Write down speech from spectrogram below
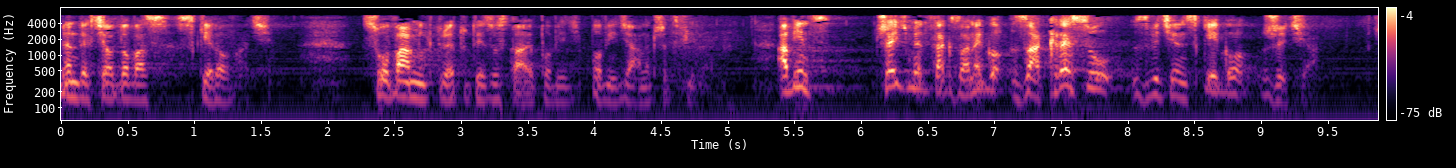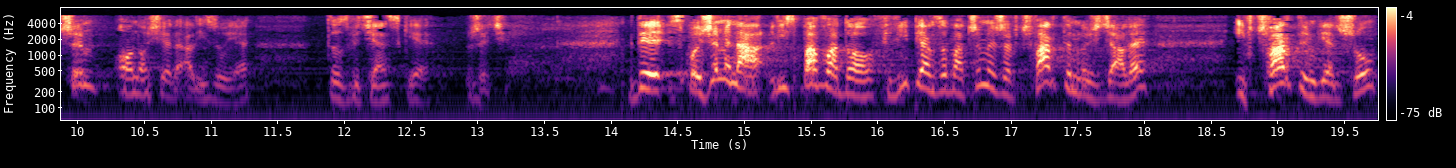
będę chciał do Was skierować. Słowami, które tutaj zostały powiedziane przed chwilą. A więc przejdźmy do tak zwanego zakresu zwycięskiego życia. W czym ono się realizuje to zwycięskie życie. Gdy spojrzymy na list Pawła do Filipian, zobaczymy, że w czwartym rozdziale i w czwartym wierszu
